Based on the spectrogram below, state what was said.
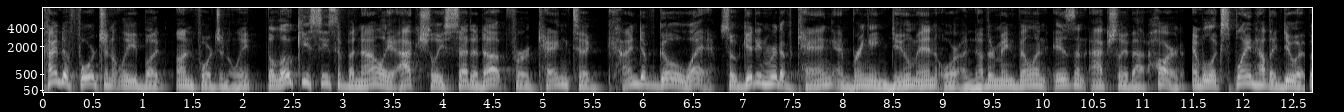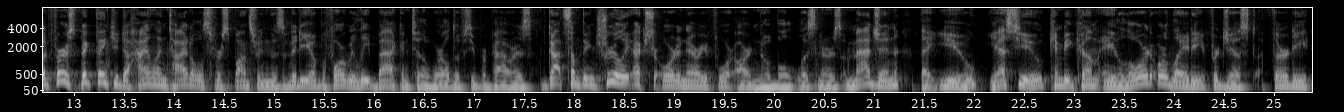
kind of fortunately, but unfortunately, the Loki season finale actually set it up for Kang to kind of go away. So getting rid of Kang and bringing Doom in or another main villain isn't actually that hard. And we'll explain how they do it. But first, big thank you to Highland Titles for sponsoring this video. Before we leap back into the world of superpowers, I've got something truly extraordinary for our noble listeners. Imagine that you, yes you, can become a lord or lady for just 30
